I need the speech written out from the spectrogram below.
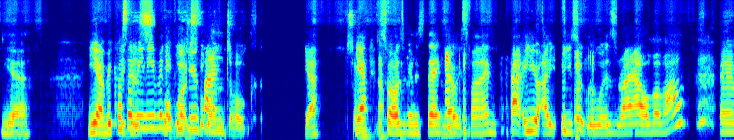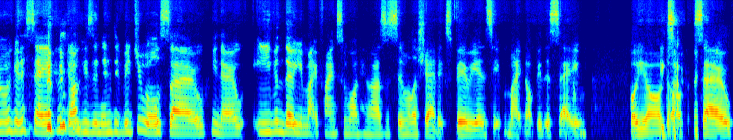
yeah, yeah. Because, I mean, even if you do for one find dog. Yeah. Sorry, yeah, that's what I was going to say. No, it's fine. Uh, you, I, you took the words right out of my mouth. And we're going to say every dog is an individual. So, you know, even though you might find someone who has a similar shared experience, it might not be the same for your Exactly. dog. So,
